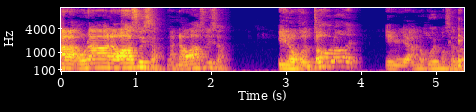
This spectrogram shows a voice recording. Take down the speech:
una, una navaja suiza. Las navajas suizas. Y lo cortó, bro. Y ya no pudimos hacerlo.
